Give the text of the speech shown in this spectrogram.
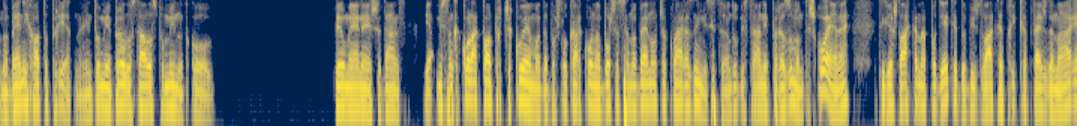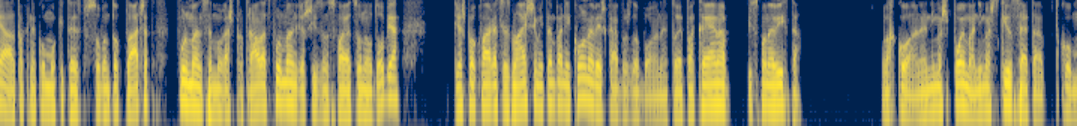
Noben jih hotel prijeti. ne. In to mi je prav ostalo v spominu, tako del mene je še danes. Ja, mislim, kako lahko pričakujemo, da bo šlo karkoli na boljše, se noben noče ukvarja z njimi. Sicer na drugi strani pa razumem, težko je, ne? Ti greš lahko na podjetje, dobiš dvakrat, trikrat več denarja ali pa k nekomu, ki te je sposoben to plačati, ful manj se moraš pripravljati, ful manj greš izven svoje cone obdobja, greš pa ukvarjati se z mlajšimi, tam pa nikoli ne veš, kaj boš dobil. To je pa kaj ena pismo nevihta. Lahko, a ne? nimaš pojma, nimaš skill seta. Tako,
